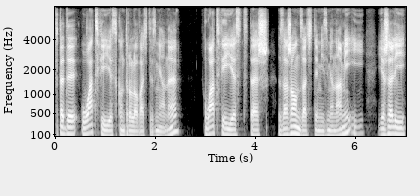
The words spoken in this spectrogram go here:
Wtedy łatwiej jest kontrolować te zmiany, łatwiej jest też zarządzać tymi zmianami i jeżeli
